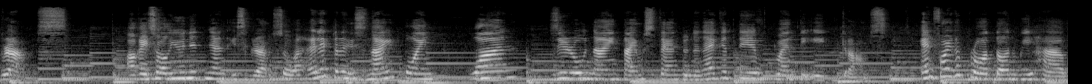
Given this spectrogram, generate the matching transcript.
Grams. Okay, so ang unit niyan is grams. So, ang electron is 9.109 times 10 to the negative 28 grams. And for the proton, we have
